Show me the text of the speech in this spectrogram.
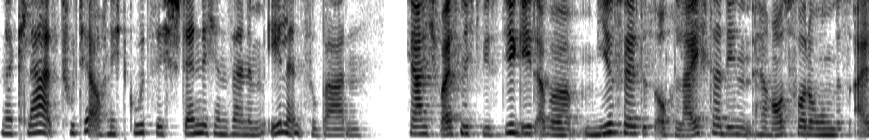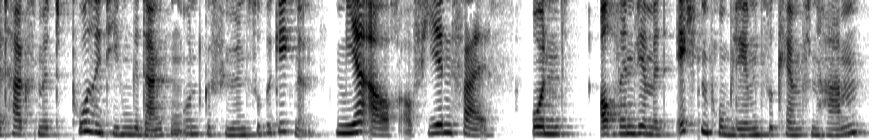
Na klar, es tut ja auch nicht gut, sich ständig in seinem Elend zu baden. Ja, ich weiß nicht, wie es dir geht, aber mir fällt es auch leichter, den Herausforderungen des Alltags mit positiven Gedanken und Gefühlen zu begegnen. Mir auch, auf jeden Fall. Und auch wenn wir mit echten Problemen zu kämpfen haben,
